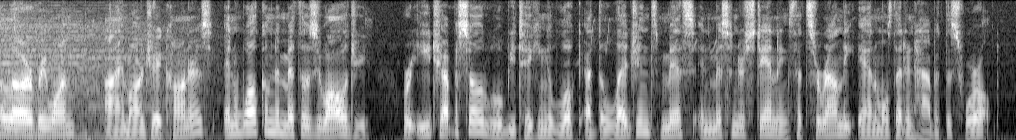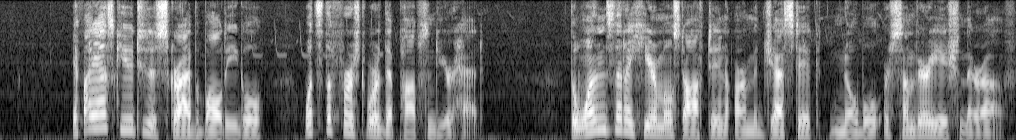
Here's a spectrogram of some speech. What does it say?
Hello, everyone. I'm RJ Connors, and welcome to Mythozoology, where each episode we'll be taking a look at the legends, myths, and misunderstandings that surround the animals that inhabit this world. If I ask you to describe a bald eagle, what's the first word that pops into your head? The ones that I hear most often are majestic, noble, or some variation thereof.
